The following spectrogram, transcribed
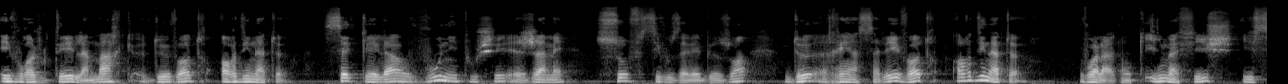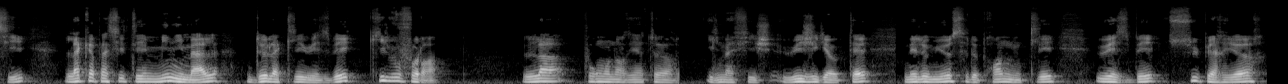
et vous rajoutez la marque de votre ordinateur. Cette clé-là, vous n'y touchez jamais, sauf si vous avez besoin de réinstaller votre ordinateur. Voilà, donc il m'affiche ici la capacité minimale de la clé USB qu'il vous faudra. Là, pour mon ordinateur, il m'affiche 8 Go, mais le mieux c'est de prendre une clé USB supérieure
